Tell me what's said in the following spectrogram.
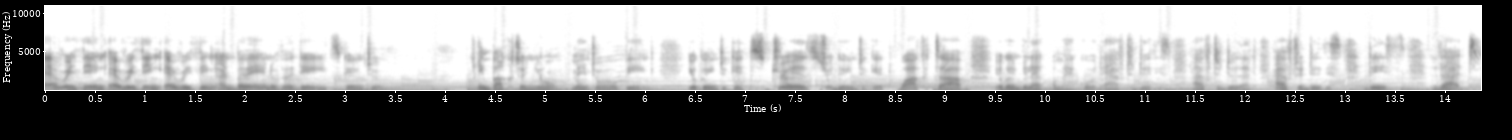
everything everything everything and by the end of the day it's going to impact on your mental well-being. You're going to get stressed you're going to get worked up you're going to be like oh my god i have to do this i have to do that i have to do this this that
